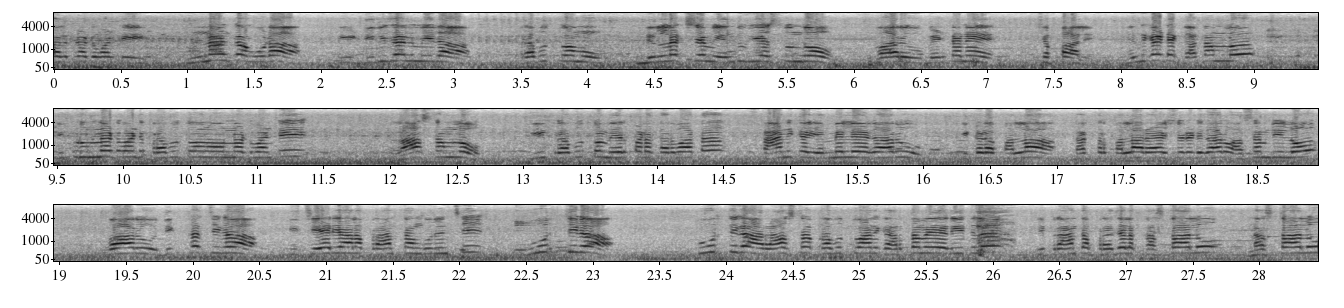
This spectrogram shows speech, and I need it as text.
కలిపినటువంటి ఉన్నాక కూడా ఈ డివిజన్ మీద ప్రభుత్వము నిర్లక్ష్యం ఎందుకు చేస్తుందో వారు వెంటనే చెప్పాలి. ఎందుకంటే గతంలో ఇప్పుడు ఉన్నటువంటి ప్రభుత్వంలో ఉన్నటువంటి రాష్ట్రంలో ఈ ప్రభుత్వం ఏర్పడిన తర్వాత స్థానిక ఎమ్మెల్యే గారు ఇక్కడ పల్లా డాక్టర్ పల్లా రాజేశ్వరరెడ్డి గారు అసెంబ్లీలో వారు దిక్కచ్చిగా ఈ చేర్యాల ప్రాంతం గురించి పూర్తిగా పూర్తిగా రాష్ట్ర ప్రభుత్వానికి అర్థమయ్యే రీతిలో ఈ ప్రాంత ప్రజల కష్టాలు నష్టాలు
